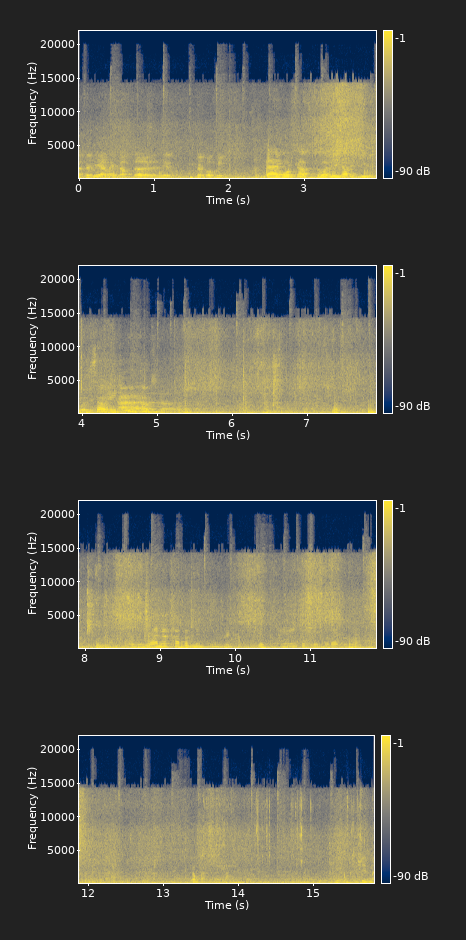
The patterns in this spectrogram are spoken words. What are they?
ราจะเรียกอะไรด็อกเตอร์หรือเรียกเป็นพวกมิกได้หมดครับ สวัสดีครับพี่ๆสวัสดีครับสวัสดีค่ะ รับขออนุญาตนะคะแป๊บนึงเดี๋ยวให้กระเตงมาได้ไหมต้องปัดเห็นไหม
